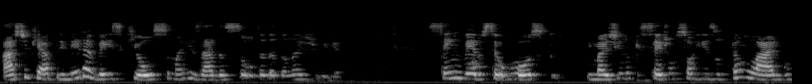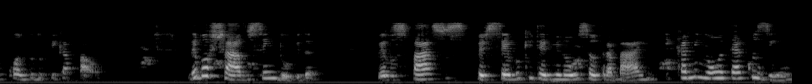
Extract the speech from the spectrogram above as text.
Acho que é a primeira vez que ouço uma risada solta da dona Júlia. Sem ver o seu rosto, imagino que seja um sorriso tão largo quanto do pica-pau. Debochado, sem dúvida. Pelos passos, percebo que terminou o seu trabalho e caminhou até a cozinha.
